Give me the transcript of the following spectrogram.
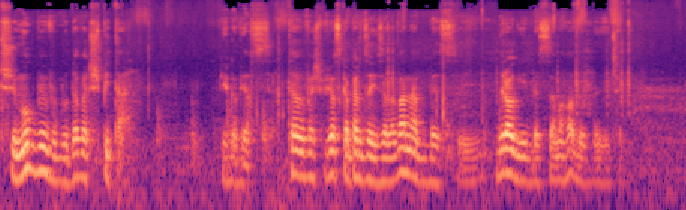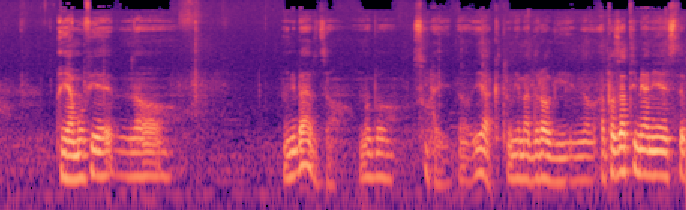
czy mógłbym wybudować szpital w jego wiosce. To właśnie wioska bardzo izolowana, bez drogi, bez samochodów, bez niczego. A ja mówię, no, no nie bardzo, no bo słuchaj, no jak, tu nie ma drogi, no, a poza tym ja nie jestem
